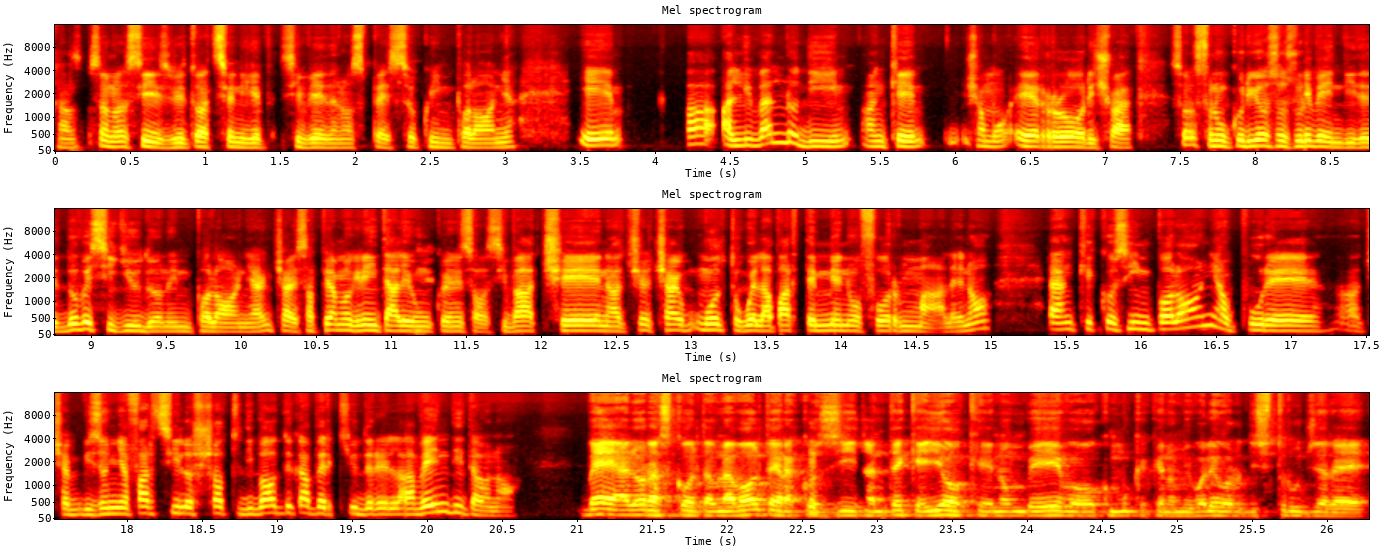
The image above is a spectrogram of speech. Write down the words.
No, sono sì, situazioni che si vedono spesso qui in Polonia. E a, a livello di anche diciamo, errori, cioè sono, sono, curioso sulle vendite, dove si chiudono in Polonia? Cioè, sappiamo che in Italia comunque ne so, si va a cena, cioè, c'è molto quella parte meno formale, no? È anche così in Polonia oppure cioè, bisogna farsi lo shot di vodka per chiudere la vendita o no? Beh, allora ascolta, una volta era così, tant'è che io che non bevo, comunque che non mi volevo distruggere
